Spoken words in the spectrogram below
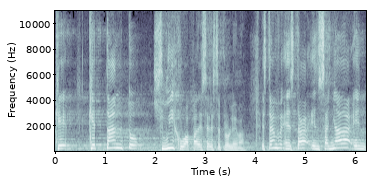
qué, qué tanto su hijo va a padecer este problema. Está, ensañada en,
